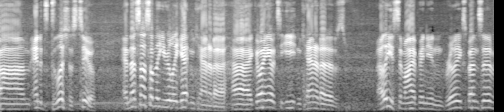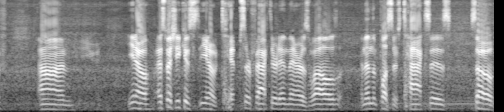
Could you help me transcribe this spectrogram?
um, and it's delicious too. And that's not something you really get in Canada. Uh, going out to eat in Canada is, at least in my opinion, really expensive. Um, you know, especially because you know tips are factored in there as well, and then the, plus there's taxes. So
